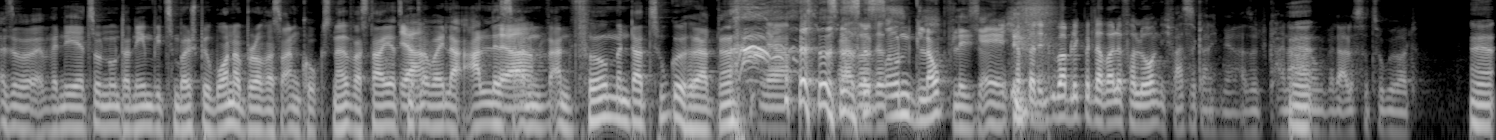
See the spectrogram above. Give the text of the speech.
also wenn du jetzt so ein Unternehmen wie zum Beispiel Warner Brothers anguckst, ne, was da jetzt ja. mittlerweile alles ja. an, an Firmen dazugehört, ne? Ja. das, ist, also das ist unglaublich, ey. Ich habe da den Überblick mittlerweile verloren, ich weiß es gar nicht mehr. Also keine ja. Ahnung, wer da alles dazugehört. Ja.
